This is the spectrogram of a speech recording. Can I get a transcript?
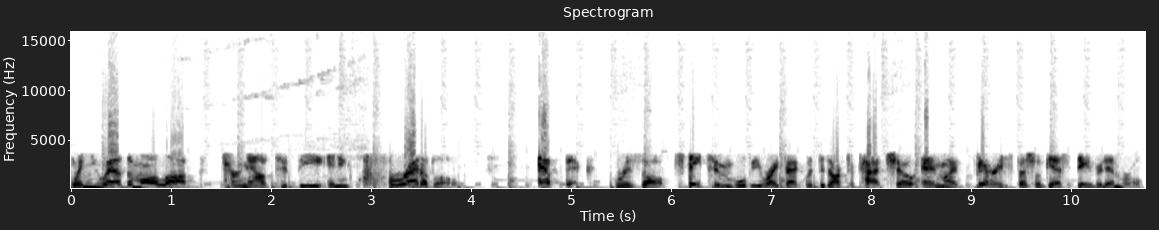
when you add them all up, turn out to be an incredible, epic result. Stay tuned. We'll be right back with the Dr. Pat Show and my very special guest, David Emerald.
